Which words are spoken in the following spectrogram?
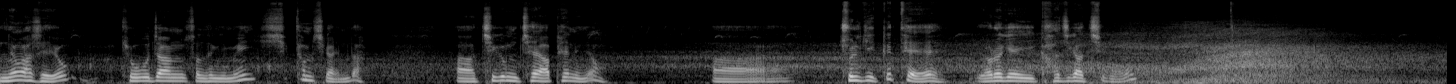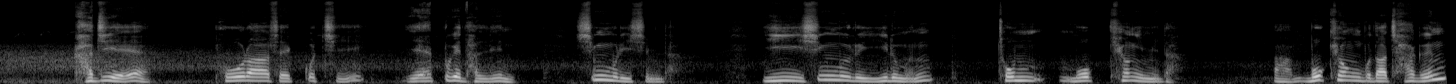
안녕하세요. 교장 선생님의 식탐 시간입니다. 아, 지금 제 앞에는요, 아, 줄기 끝에 여러 개의 가지가 치고, 가지에 보라색 꽃이 예쁘게 달린 식물이 있습니다. 이 식물의 이름은 좀목형입니다. 아, 목형보다 작은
